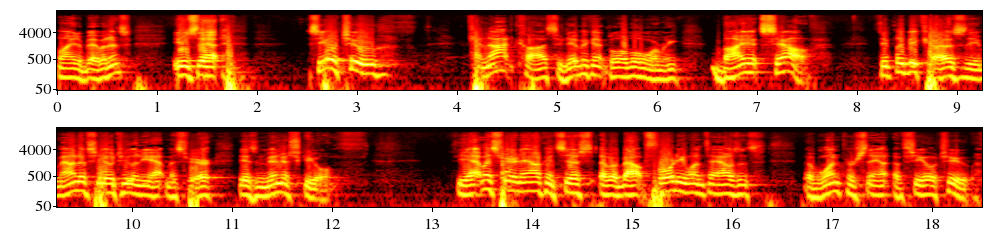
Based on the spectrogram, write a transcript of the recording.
line of evidence is that CO2 cannot cause significant global warming by itself simply because the amount of CO2 in the atmosphere is minuscule. The atmosphere now consists of about 41 thousandths of 1% of CO2.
